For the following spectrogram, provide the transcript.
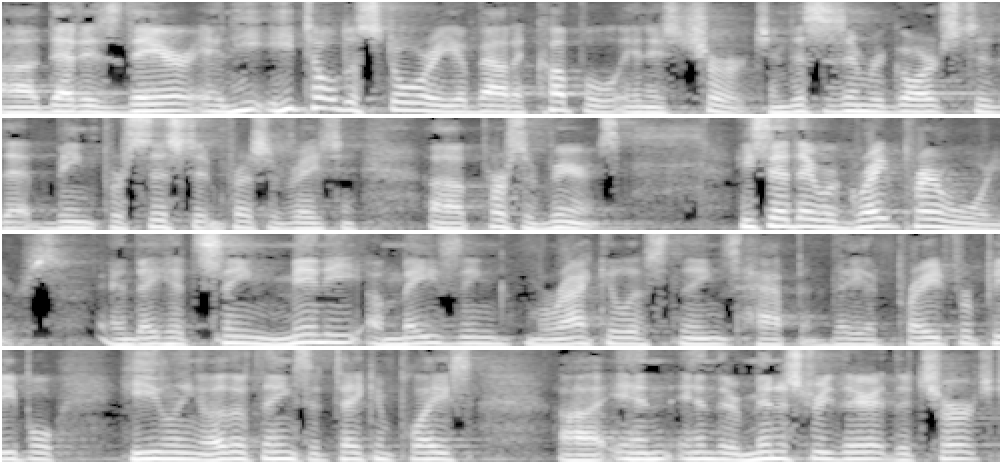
uh, that is there, and he he told a story about a couple in his church, and this is in regards to that being persistent preservation, uh, perseverance. He said they were great prayer warriors and they had seen many amazing, miraculous things happen. They had prayed for people, healing, other things had taken place uh, in, in their ministry there at the church.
